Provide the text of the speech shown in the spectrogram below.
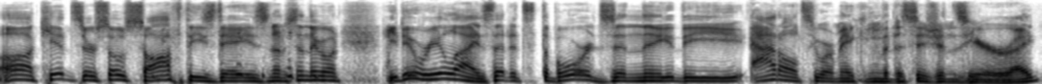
oh, kids are so soft these days. And I'm sitting there going, you do realize that it's the boards and the, the adults who are making the decisions here, right?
